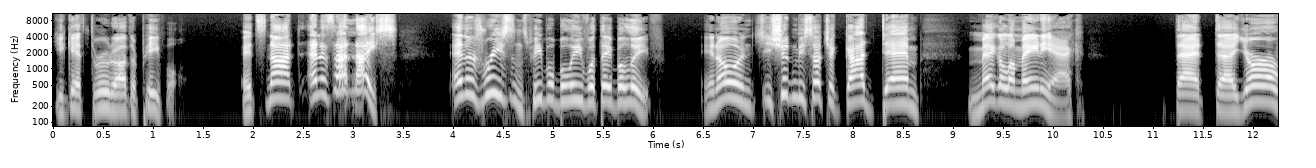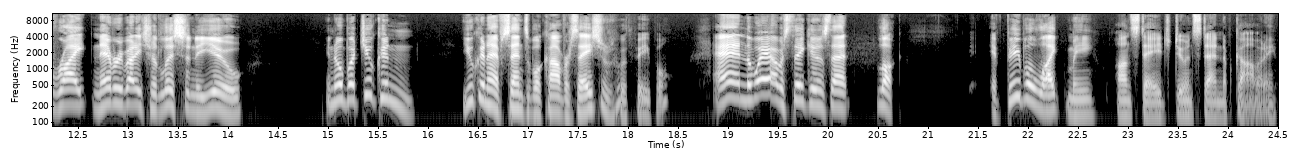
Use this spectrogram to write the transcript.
you get through to other people. It's not, and it's not nice. And there's reasons people believe what they believe, you know, and you shouldn't be such a goddamn megalomaniac that uh, you're a right and everybody should listen to you, you know, but you can, you can have sensible conversations with people. And the way I was thinking is that, look, if people like me on stage doing stand up comedy,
